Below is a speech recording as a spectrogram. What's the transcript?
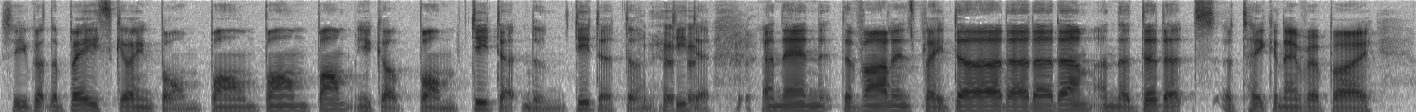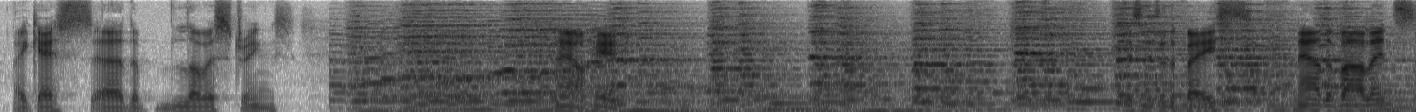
So you've got the bass going bom bom bom bom. You've got bom dee da dun dee da dun dee da, and then the violins play da da da dum, and the da dats are taken over by, I guess, uh, the lower strings. Now here. Listen to the bass. Now the violins.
